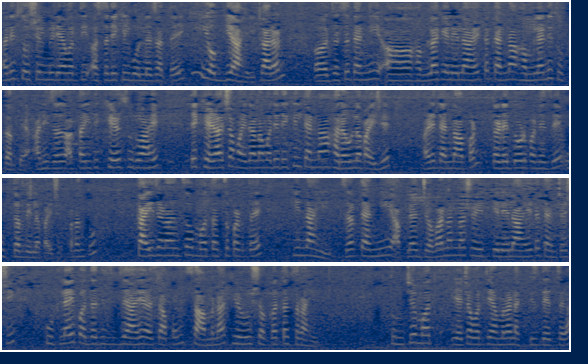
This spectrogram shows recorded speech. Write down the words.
आणि सोशल मीडियावरती असं देखील बोललं जात आहे की योग्य आहे. कारण जसं त्यांनी हमला केलेला आहे तर त्यांना हमल्यानेच उत्तर द्या. आणि जर आता इथे खेळ सुरू आहे ते खेळाच्या मैदानामध्ये देखील त्यांना हरवलं पाहिजे आणि त्यांना आपण तडेतोडपणे जे उत्तर दिलं पाहिजे. परंतु काही जणांचं मत असं पडतंय की नाही. जर त्यांनी आपल्या जवानांना शहीद केलेलं आहे तर त्यांच्याशी कुठल्याही पद्धतीचे जे आहे असं आपण सामना खेळू शकतच नाही. तुमचे मत याच्यावरती आम्हाला नक्कीच देत चला.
